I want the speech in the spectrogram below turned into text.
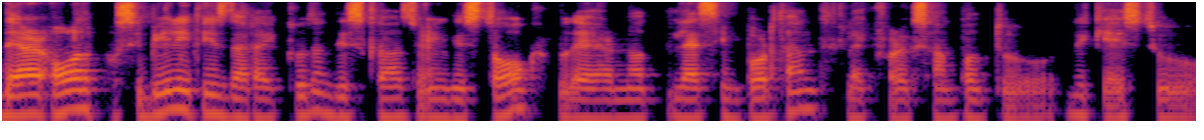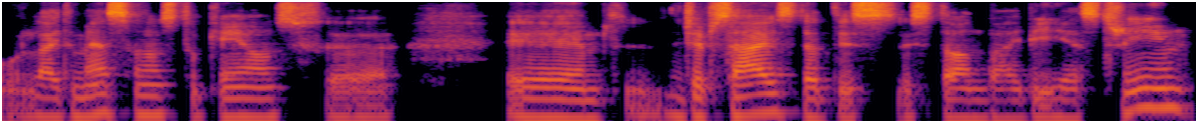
There are all possibilities that I couldn't discuss during this talk. but They are not less important, like for example, to the case to light mesons, to kaons, uh, um, size that is, is done by BES3.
